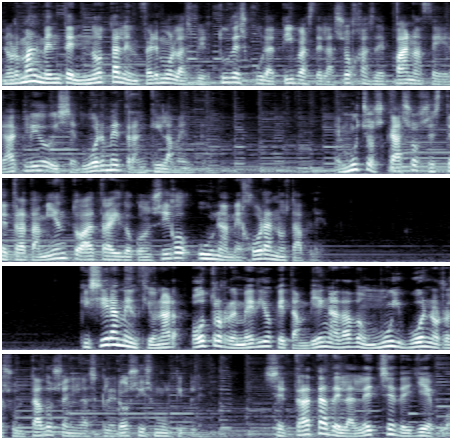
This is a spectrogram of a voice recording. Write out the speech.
Normalmente nota el enfermo las virtudes curativas de las hojas de Panace Heraclio y se duerme tranquilamente. En muchos casos este tratamiento ha traído consigo una mejora notable. Quisiera mencionar otro remedio que también ha dado muy buenos resultados en la esclerosis múltiple. Se trata de la leche de yegua,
